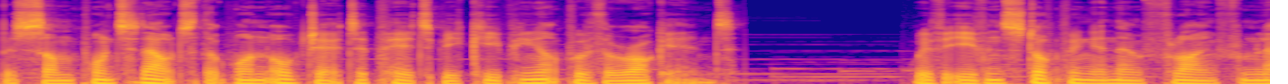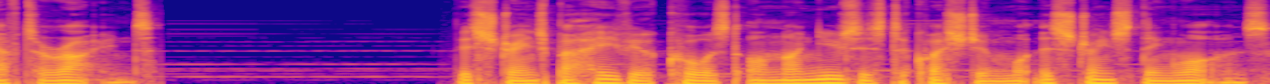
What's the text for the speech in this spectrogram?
But some pointed out that one object appeared to be keeping up with the rocket with even stopping and then flying from left to right. This strange behaviour caused online users to question what this strange thing was.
